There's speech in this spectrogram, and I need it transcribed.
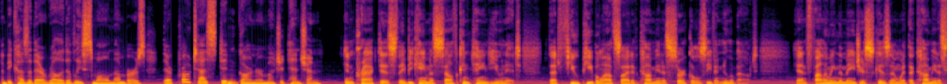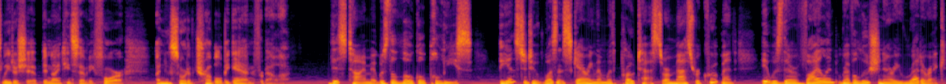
and because of their relatively small numbers, their protests didn't garner much attention. In practice, they became a self contained unit that few people outside of communist circles even knew about. And following the major schism with the communist leadership in 1974, a new sort of trouble began for Bala. This time it was the local police. The Institute wasn't scaring them with protests or mass recruitment, it was their violent revolutionary rhetoric.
